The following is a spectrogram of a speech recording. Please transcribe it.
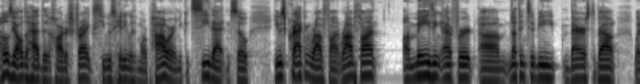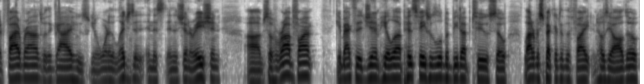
Jose Aldo had the harder strikes. He was hitting with more power, and you could see that. And so he was cracking Rob Font. Rob Font, amazing effort. Um, nothing to be embarrassed about. Went five rounds with a guy who's you know one of the legends in this in this generation. Um, so for Rob Font, get back to the gym, heal up. His face was a little bit beat up too, so a lot of respect after the fight. And Jose Aldo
